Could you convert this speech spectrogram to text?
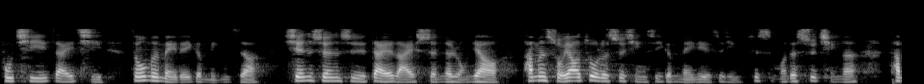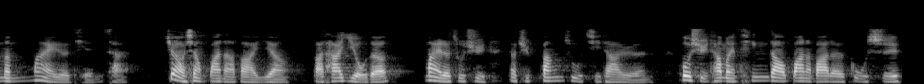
夫妻在一起多么美的一个名字啊！先生是带来神的荣耀，他们所要做的事情是一个美丽的事情，是什么的事情呢？他们卖了田产，就好像巴拿巴一样，把他有的。卖了出去，要去帮助其他人。或许他们听到巴拿巴的故事，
